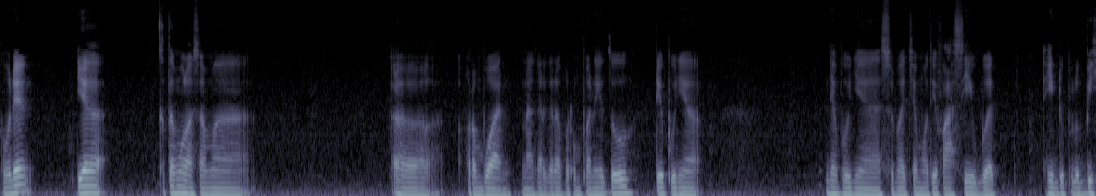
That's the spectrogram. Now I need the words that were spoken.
Kemudian dia ketemu lah sama uh, perempuan. Nah gara-gara perempuan itu dia punya dia punya semacam motivasi buat hidup lebih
